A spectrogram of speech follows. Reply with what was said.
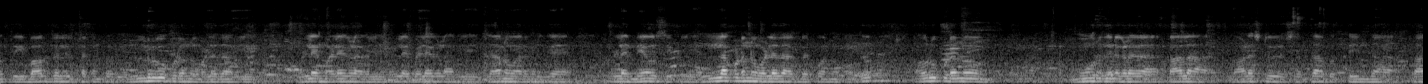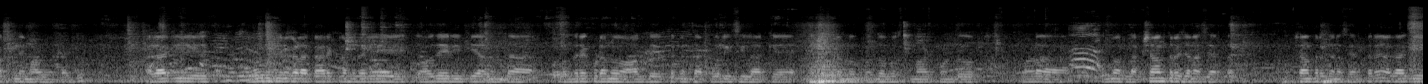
ಮತ್ತು ಈ ಭಾಗದಲ್ಲಿರ್ತಕ್ಕಂಥವ್ರಿಗೆ ಎಲ್ರಿಗೂ ಕೂಡ ಒಳ್ಳೆಯದಾಗಲಿ ಒಳ್ಳೆ ಮಳೆಗಳಾಗಲಿ, ಒಳ್ಳೆ ಬೆಳೆಗಳಾಗಲಿ, ಜಾನುವಾರುಗಳಿಗೆ ಒಳ್ಳೆ ಮೇವು ಸಿಕ್ಕಲಿ ಎಲ್ಲ ಕೂಡ ಒಳ್ಳೆಯದಾಗಬೇಕು ಅನ್ನೋದು ಅವರು ಕೂಡ ಮೂರು ದಿನಗಳ ಕಾಲ ಭಾಳಷ್ಟು ಶ್ರದ್ಧಾ ಭಕ್ತಿಯಿಂದ ಪ್ರಾರ್ಥನೆ ಮಾಡುವಂಥದ್ದು. ಹಾಗಾಗಿ ಮೂರು ದಿನಗಳ ಕಾರ್ಯಕ್ರಮದಲ್ಲಿ ಯಾವುದೇ ರೀತಿಯಾದಂಥ ತೊಂದರೆ ಕೂಡ ಆಗದೇ ಇರತಕ್ಕಂಥ ಪೊಲೀಸ್ ಇಲಾಖೆ ಎಲ್ಲರನ್ನು ಬಂದೋಬಸ್ತ್ ಮಾಡಿಕೊಂಡು ಭಾಳ ಸುಮಾರು ಲಕ್ಷಾಂತರ ಜನ ಸೇರ್ತಾರೆ ಲಕ್ಷಾಂತರ ಜನ ಸೇರ್ತಾರೆ. ಹಾಗಾಗಿ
